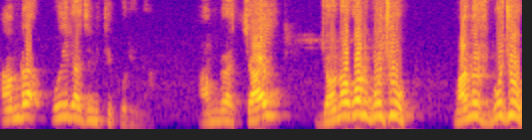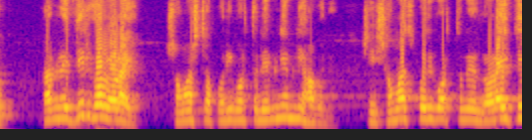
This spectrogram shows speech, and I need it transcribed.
আমরা ওই রাজনীতি করি না। আমরা চাই জনগণ বুঝুক, মানুষ বুঝুক, কারণ এই দীর্ঘ লড়াই, সমাজটা পরিবর্তন এমনি এমনি হবে না। সেই সমাজ পরিবর্তনের লড়াইতে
